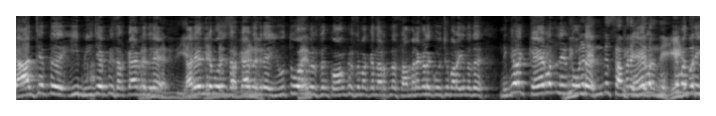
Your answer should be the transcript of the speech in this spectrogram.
രാജ്യത്ത് ഈ ബി ജെ പി സർക്കാരിനെതിരെ നരേന്ദ്രമോദി സർക്കാരിനെതിരെ യൂത്ത് കോൺഗ്രസും കോൺഗ്രസും ഒക്കെ നടത്തുന്ന സമരങ്ങളെ കുറിച്ച് പറയുന്നത് നിങ്ങൾ കേരളത്തിൽ ഇരുന്നുകൊണ്ട്? മുഖ്യമന്ത്രി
